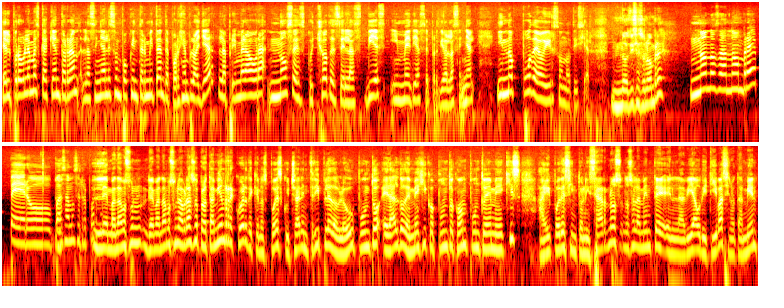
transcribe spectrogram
El problema es que aquí en Torreón la señal es un poco intermitente. Por ejemplo, ayer la primera hora no se escuchó, desde las diez y media se perdió la señal y no pude oír su noticiero. ¿Nos dice su nombre? No nos da nombre, pero pasamos el reporte. Le mandamos un, le mandamos un abrazo, pero también recuerde que nos puede escuchar en www.heraldodemexico.com.mx. Ahí puede sintonizarnos, no solamente en la vía auditiva, sino también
